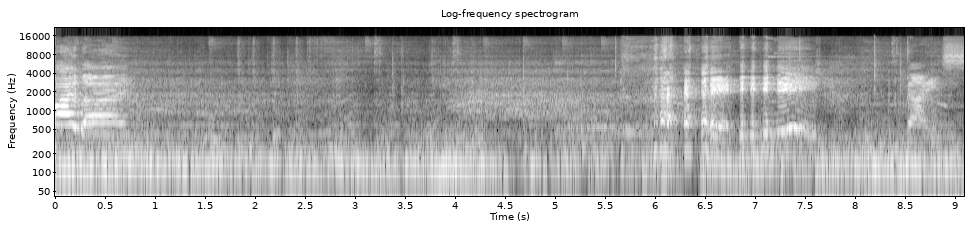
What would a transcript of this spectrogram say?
Bye bye. nice.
